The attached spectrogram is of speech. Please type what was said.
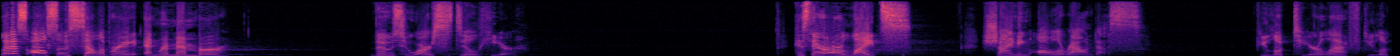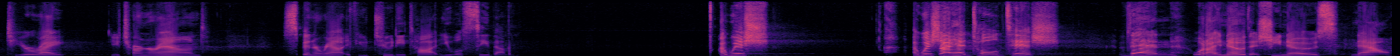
Let us also celebrate and remember those who are still here. Because there are lights shining all around us. If you look to your left, you look to your right, you turn around, spin around, if you 2D tot, you will see them. I wish I wish I had told Tish then what I know that she knows now.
